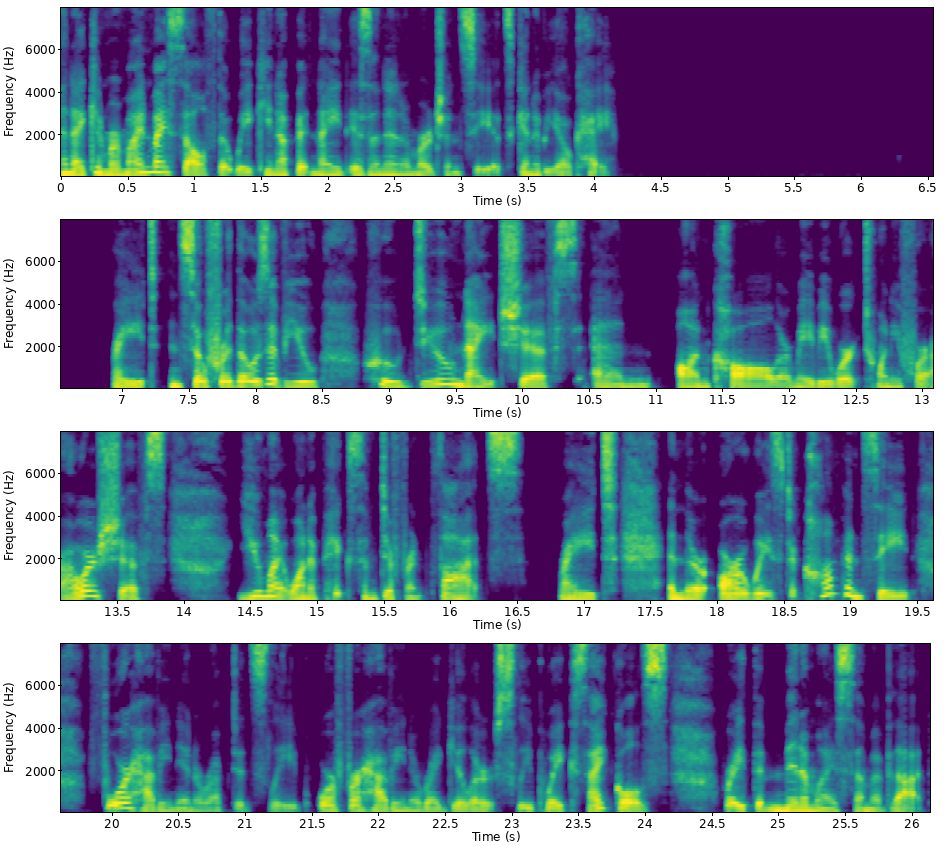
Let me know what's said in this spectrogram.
And I can remind myself that waking up at night isn't an emergency, it's going to be okay right? And so, for those of you who do night shifts and on call, or maybe work 24 hour shifts, you might want to pick some different thoughts. Right. And there are ways to compensate for having interrupted sleep or for having irregular sleep wake cycles, right, that minimize some of that.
